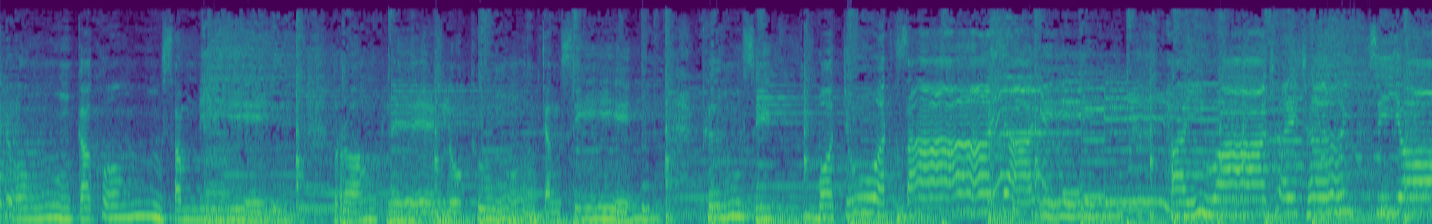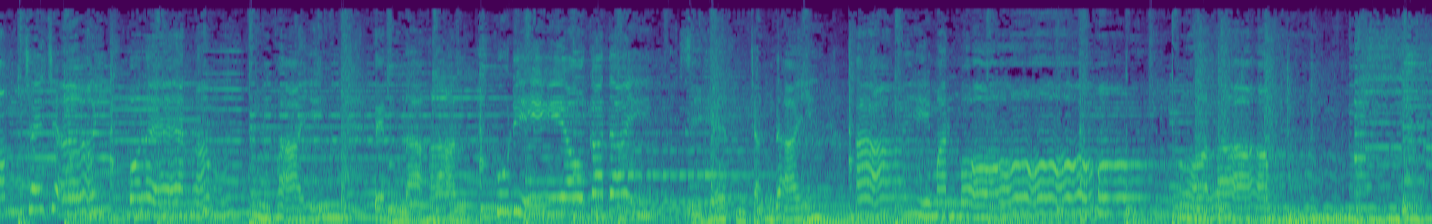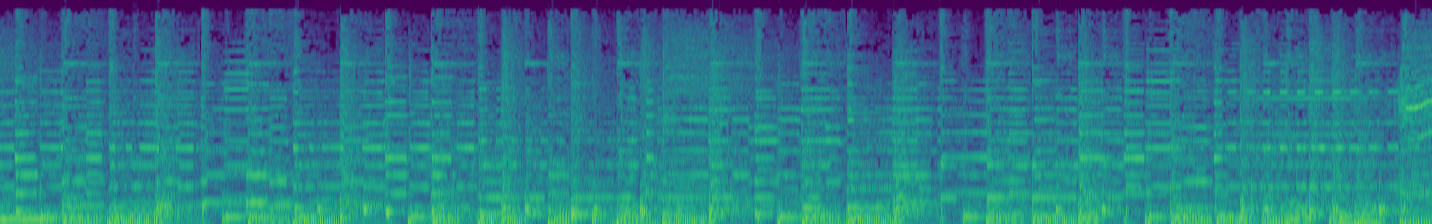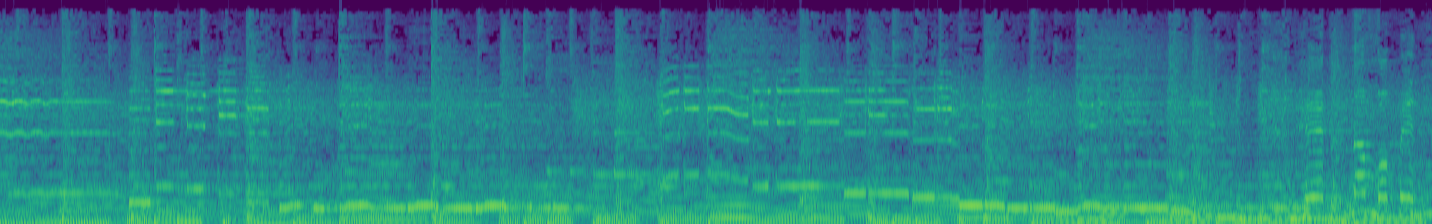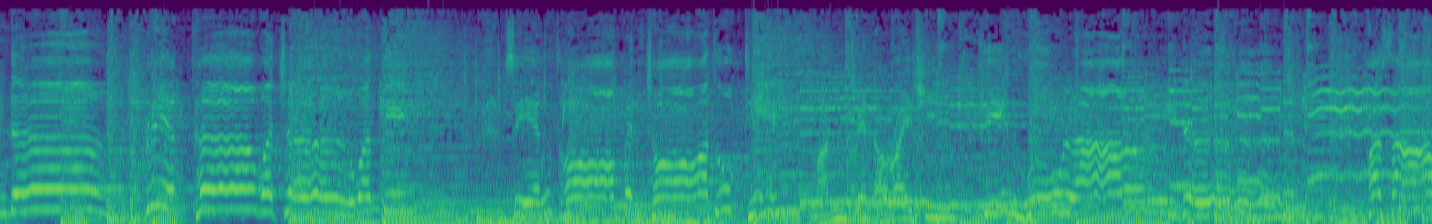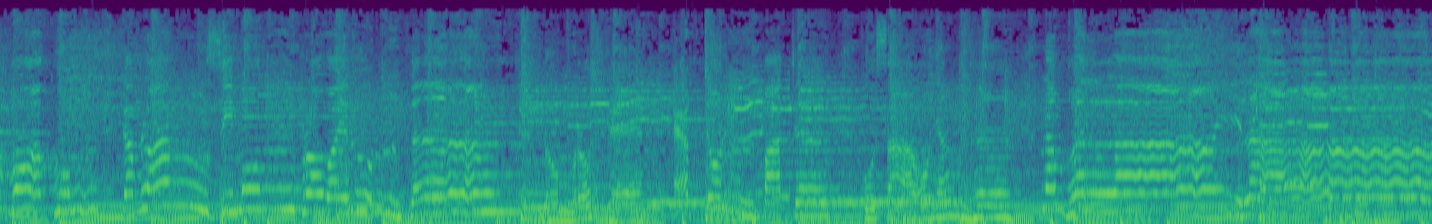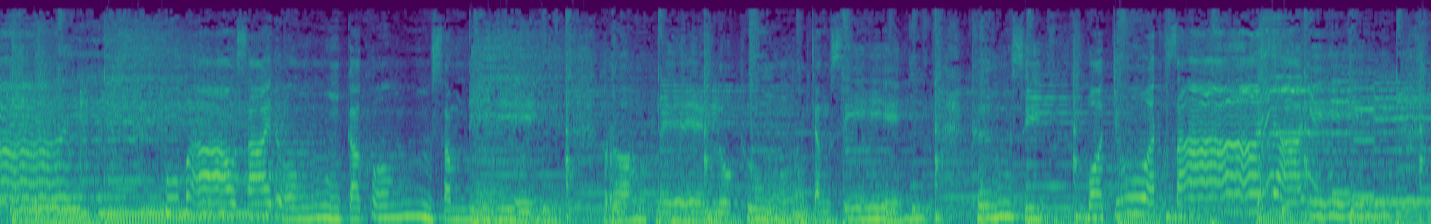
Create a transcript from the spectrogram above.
ดงก็คงสำนีร้องเพลงลูกทุ่งจังสีถึงสิบ่จวดสาใจไผว่าเฉยเฉยสิยอมเฉยเฉยบ่แลน้ำไผเต้นนานผู้เดียวก็ได้ สิเฮ็ดจังใดอายมันบ่ลำ เป็นเด้อเรียกเธอว่าเชอว่าติเสียงทอเป็นชอทุกที มันเป็นอะไรชินทิ้งหูหลายเดินภาษาพ่อคุณกำลังสิมุนเพราะวัยรุ่นเกินนมรถแห่แอบจนปากเจอ ผู้สาวยังเฮอน้ำเพลินายดงก็คงสำดีร้องเพลงลูกทุ่งจังสีถึงสิบ่จวดสาใจ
